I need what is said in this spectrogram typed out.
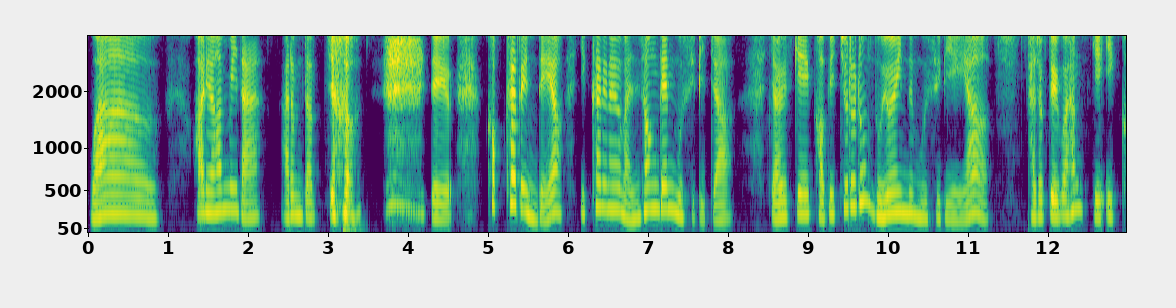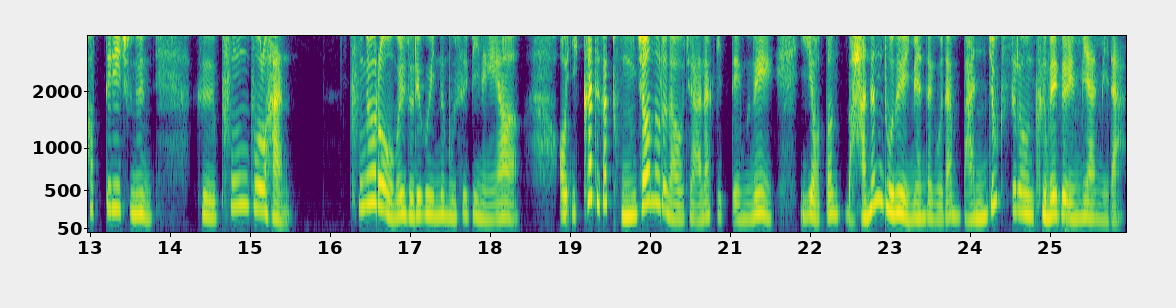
와우, 화려합니다. 아름답죠? 네, 컵 카드인데요. 이 카드는 완성된 모습이죠. 10개의 컵이 쭈루룩 놓여 있는 모습이에요. 가족들과 함께 이 컵들이 주는 그 풍부한 풍요로움을 누리고 있는 모습이네요. 어, 이 카드가 동전으로 나오지 않았기 때문에 이게 어떤 많은 돈을 의미한다기보단 만족스러운 금액을 의미합니다.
